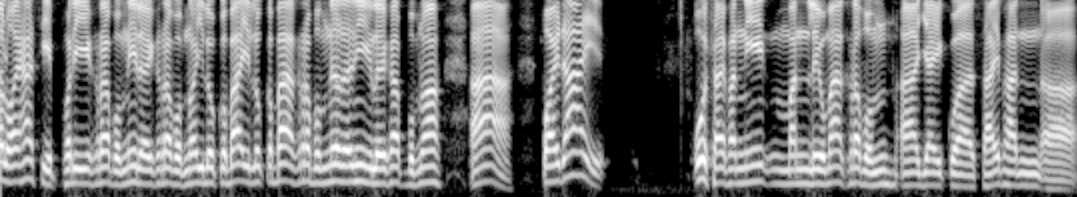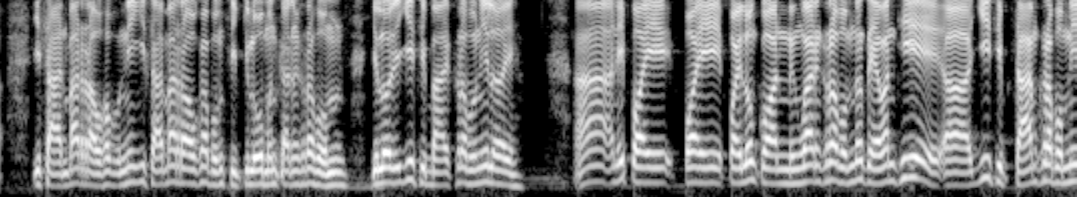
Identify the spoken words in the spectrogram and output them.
า950พอดีครับผมนี่เลยครับผมเนาะอิโรโกบาอิโรโกบาครับผมเนี่ยนี่เลยครับผมเนาะอ่าปล่อยได้ โอ้สายพันธุ์นี้มันเร็วมากครับผมอ่าใหญ่กว่าสายพันธุ์อ่าอีสานบ้านเราครับผมนี่อีสานบ้านเราครับผม10กิโลเหมือนกันครับผมกิโลละ20 บาทครับผมนี่เลยอ่าอันนี้ปล่อยปล่อยปล่อยลงก่อนหนึ่งวันครับผมตั้งแต่วันที่อ่า23 ครับผมนี่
